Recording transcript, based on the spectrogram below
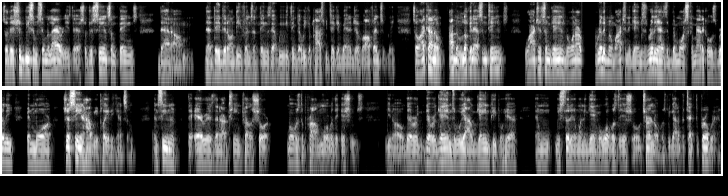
So there should be some similarities there. So just seeing some things that um that they did on defense and things that we think that we could possibly take advantage of offensively. So I kind of I've been looking at some teams, watching some games, but when I really been watching the games, it really has been more schematical. It's really been more just seeing how we played against them and seeing the areas that our team fell short what was the problem? What were the issues? You know, there were there were games we outgained people here and we still didn't win the game. Well, what was the issue? turnovers. We got to protect the program.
